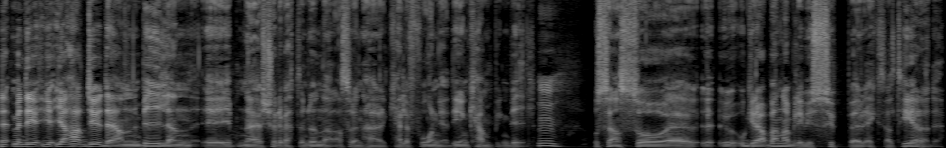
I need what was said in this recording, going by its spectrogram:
Nej, Men det, jag hade ju den bilen eh, när jag körde Vätternrundan, alltså den här California, det är en campingbil. Och sen så, eh, och grabbarna blev ju superexalterade.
